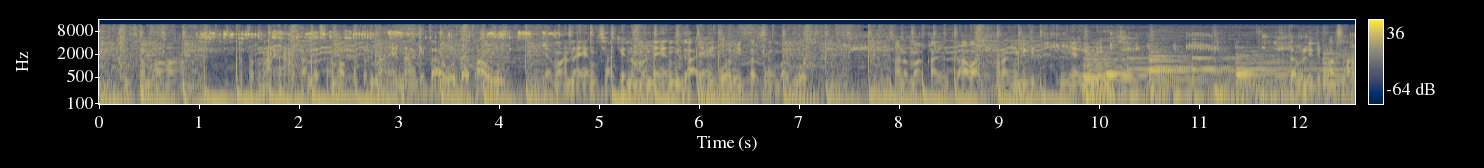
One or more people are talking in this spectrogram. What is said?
Dan sama peternak ya kalau sama peternak enak kita udah tahu yang mana yang sakit yang mana yang enggak yang kualitas yang bagus. Karena makanan terawat sekarang ini yang ini kita beli di pasar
